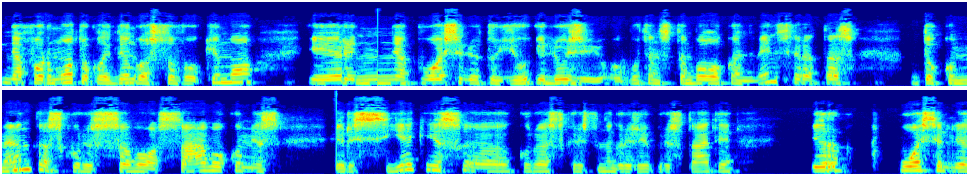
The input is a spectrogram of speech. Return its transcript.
neformuotų klaidingo suvokimo ir nepuoselėtų jų iliuzijų. O būtent Stambulo konvencija yra tas dokumentas, kuris savo savokomis ir siekiais, kuriuos Kristina gražiai pristatė, ir puoselė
